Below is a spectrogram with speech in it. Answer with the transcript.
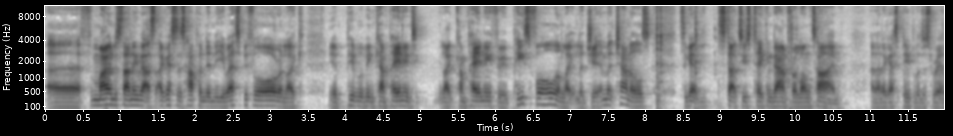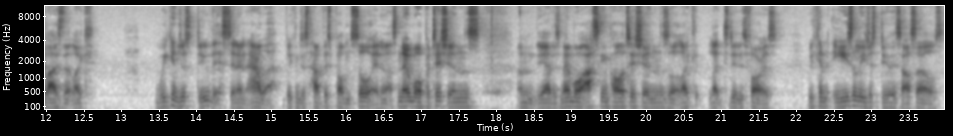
uh, from my understanding, that's I guess has happened in the US before, and like you know, people have been campaigning to like campaigning through peaceful and like legitimate channels to get statues taken down for a long time, and then I guess people just realised that like we can just do this in an hour. We can just have this problem sorted, and that's no more petitions, and yeah, there's no more asking politicians or like like to do this for us. We can easily just do this ourselves.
